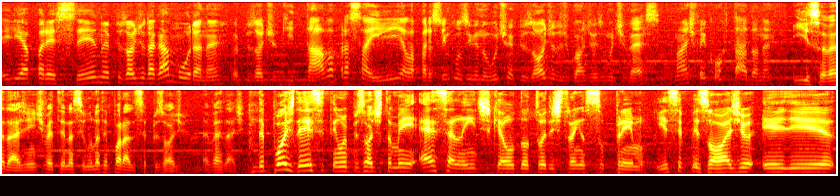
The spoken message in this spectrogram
Ele ia aparecer no episódio da Gamora, né? O episódio que tava pra sair, ela apareceu inclusive no último episódio dos Guardiões do Multiverso, mas foi cortada, né? Isso, é verdade. A gente vai ter na segunda temporada esse episódio. É verdade. Depois desse, tem um episódio também excelente, que é o Doutor Estranho Supremo. E esse episódio, ele.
